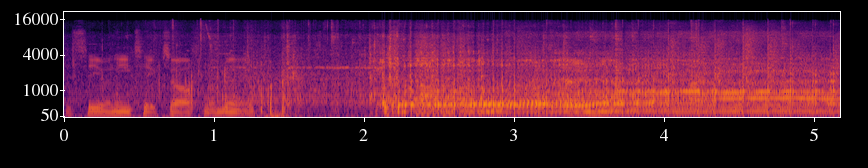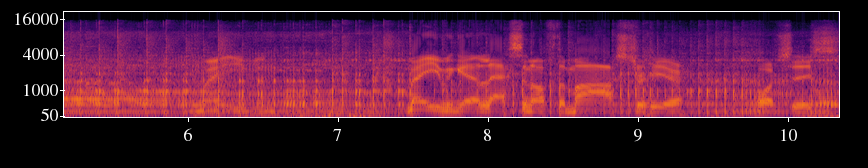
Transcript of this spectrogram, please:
you see when he takes off in a minute. Might even might even get a lesson off the master here. Watch this.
